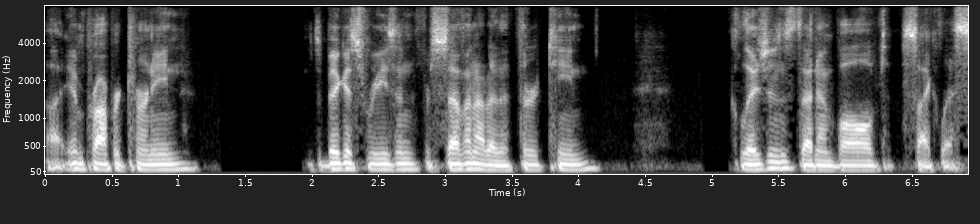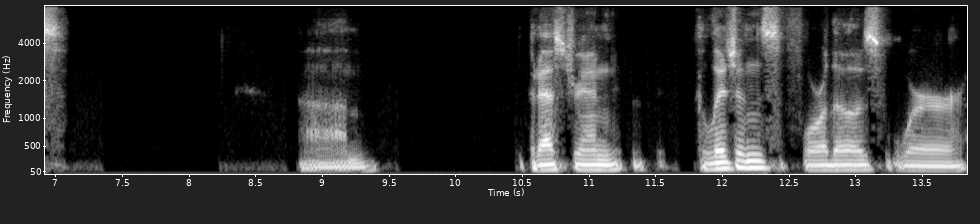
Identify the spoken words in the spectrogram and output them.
Uh, improper turning is the biggest reason for seven out of the 13 collisions that involved cyclists. Um, pedestrian collisions for those were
